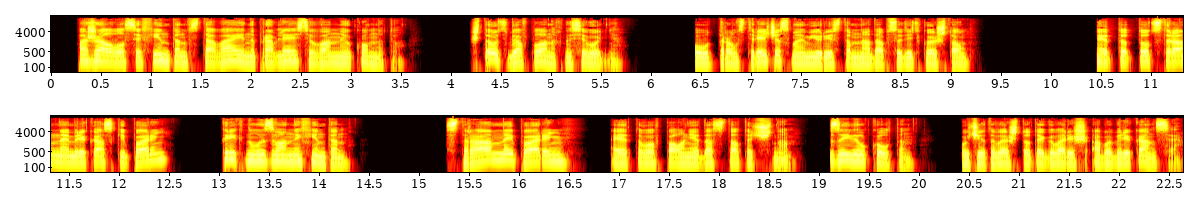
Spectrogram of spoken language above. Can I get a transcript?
— пожаловался Финтон, вставая и направляясь в ванную комнату. «Что у тебя в планах на сегодня?» «Утром встреча с моим юристом, надо обсудить кое-что». «Это тот странный американский парень?» — крикнул из ванной Финтон. «Странный парень. Этого вполне достаточно», — заявил Колтон. «Учитывая, что ты говоришь об американце.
